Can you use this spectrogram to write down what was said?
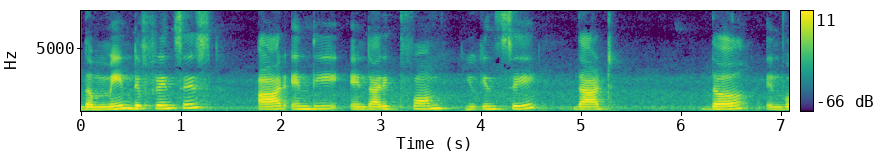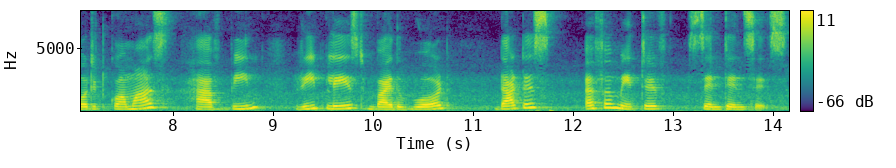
The main differences are in the indirect form. You can say that the inverted commas have been replaced by the word that is affirmative sentences.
